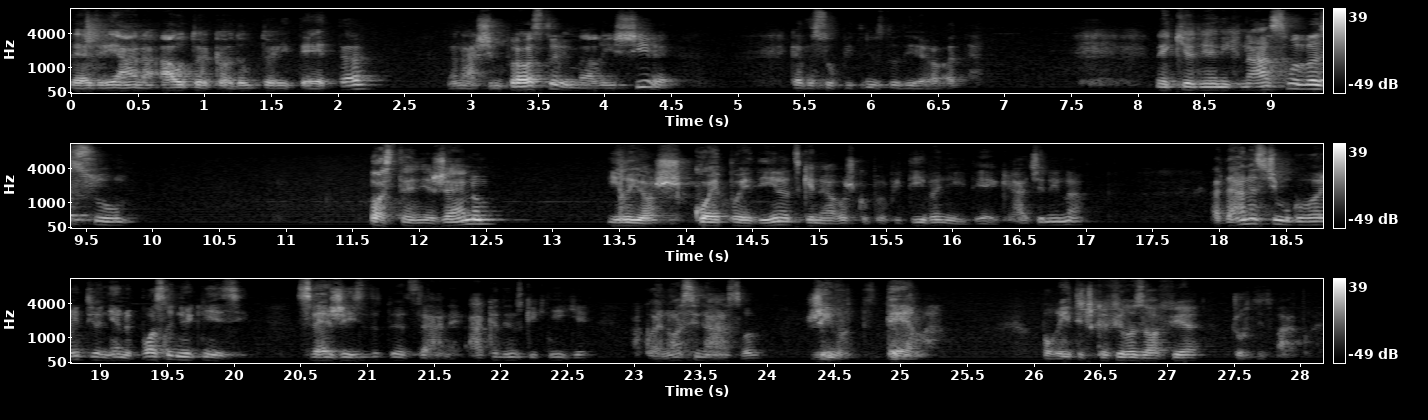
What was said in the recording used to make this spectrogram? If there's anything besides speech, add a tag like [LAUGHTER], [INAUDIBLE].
da je Adriana autorka od autoriteta na našim prostorima, ali i šire, kada su u pitanju studije roda. Neki od njenih naslova su postajanje ženom, ili još ko je pojedinac, genealoško propitivanje ideje građanina, a danas ćemo govoriti o njenoj poslednjoj knjizi, sveže izdatoj od strane akademske knjige, a koja nosi naslov Život dela, politička filozofija Judith Butler.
